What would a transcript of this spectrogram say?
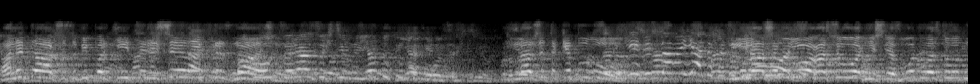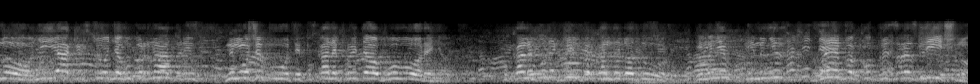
А не так, що собі партійці рішили і призначили. царя захотіли, я духовного захотів. То в нас вже таке було. Ті ж саме я так. Тому наша вимога сьогоднішня зводилась до одного. Ніяких сьогодні губернаторів не може бути, поки не пройде обговорення. Поки не буде кілька кандидатур. І мені, і мені глибоко безразлічно,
